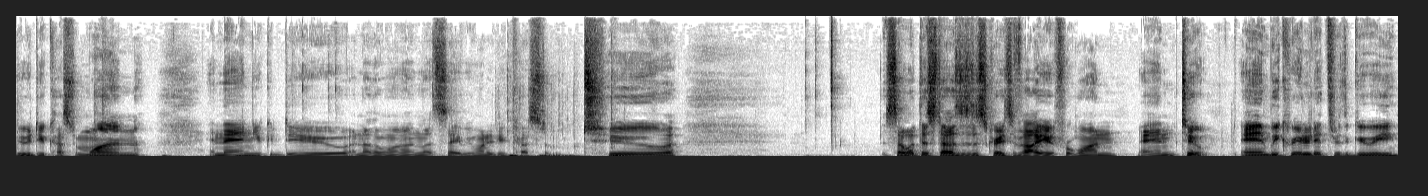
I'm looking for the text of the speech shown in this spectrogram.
we would do custom 1, and then you could do another one. Let's say we want to do custom 2. So what this does is this creates a value for 1 and 2. And we created it through the GUI,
